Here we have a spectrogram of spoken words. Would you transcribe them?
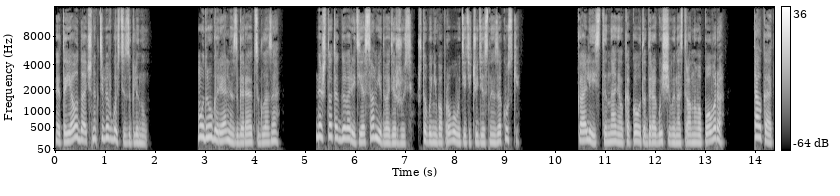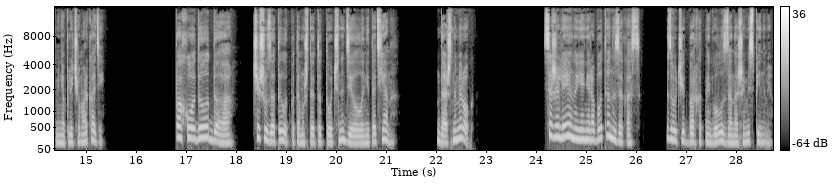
Это я удачно к тебе в гости заглянул». У друга реально загораются глаза. Да что так говорить, я сам едва держусь, чтобы не попробовать эти чудесные закуски. «Колись, ты нанял какого-то дорогущего иностранного повара?» — толкает меня плечом Аркадий. Походу, да. Чешу затылок, потому что это точно делала не Татьяна. Дашь номерок? Сожалею, но я не работаю на заказ. Звучит бархатный голос за нашими спинами.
